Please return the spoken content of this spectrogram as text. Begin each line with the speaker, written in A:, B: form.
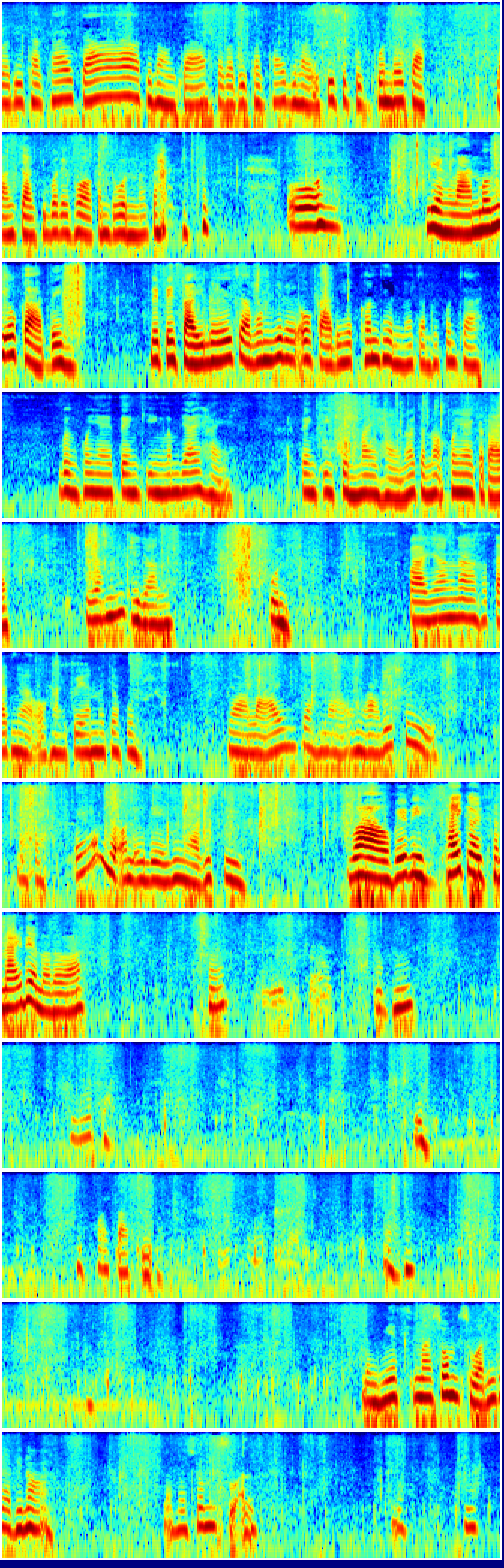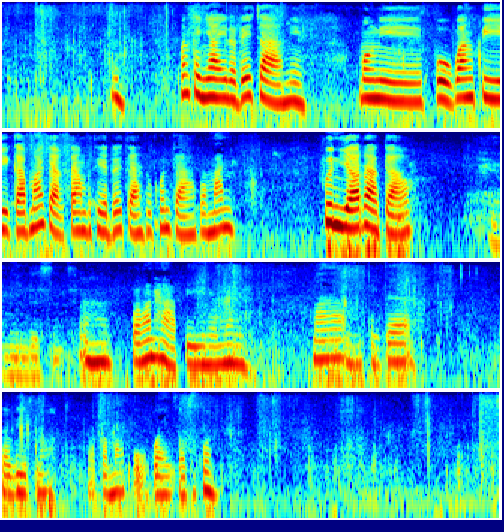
A: วัสดีทักทายจ้าพี่น้องจ้าสวัสดีทักทายพี่น้องอีกที่สุดคุณด้วยจ้ะหลังจากที่บ่ได้พอกันโดนนะจ้ะโอ้ยเลี้ยงหลานบ่มีโอกาสได้ได้ไปใส่เลยจ้ะบ่มีเลยโอกาสได้เฮ็ดคอนเทนต์นะจ้ะทุกคนจ้าเบิ่งพ่อใหญ่แตงกิ่งลำไยไห้แตงกิ่งต้นไม้ไห้เนาะจ้ะเนาะพ่อใหญ่ก็ได้ขยันขยันฝุ่นปลาย่างหน้าเขาตัดหญ้าออกให้แปลนนะจ้ะฝุ่นหญ้าหลายจ้ะหญ้าหญ้าลูซี่นี่ เต็มเลยออนเอเล่ยี่หญ้าลูซี่ว้าวเบบี้ใช้เกิดสไนเด่นอะไรวะฮะอือหือดูจ้ะค่อยตัดอีกอือหือได้เมียมาส้มสวนจ้ะพี่น้องเรามาชมสวนนี่นี่ มันก็ใหญ่เลยได้อจ้านี่มองนี่ปลูกวางปีกลับมาจากต่างประเทศได้อจ้าทุกคนจ้าประมาณพื้นเยอะอะแก้ว
B: I mean distance.
A: อือฮึประมาณหาปีเนี่ยมึงมาตั้งแต่สวีทเนาะแล้วก็มาปลูกไว้จ้าทุกคน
